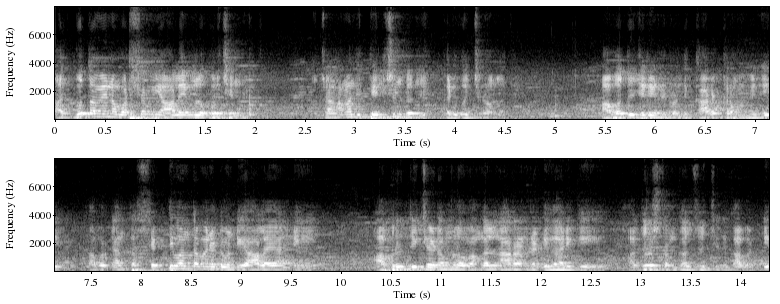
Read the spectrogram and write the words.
అద్భుతమైన వర్షం ఈ ఆలయంలో కురిచింది. చాలామంది తెలిసి ఉంటుంది ఇక్కడికి వచ్చిన వాళ్ళకి. ఆ వద్దు జరిగినటువంటి కార్యక్రమం ఇది. కాబట్టి అంత శక్తివంతమైనటువంటి ఆలయాన్ని అభివృద్ధి చేయడంలో వంగల్ నారాయణ రెడ్డి గారికి అదృష్టం కలిసి వచ్చింది కాబట్టి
